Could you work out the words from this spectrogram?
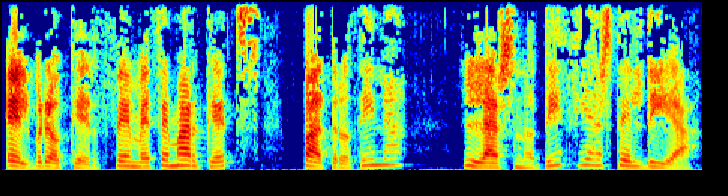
El broker CMC Markets patrocina las noticias del día.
